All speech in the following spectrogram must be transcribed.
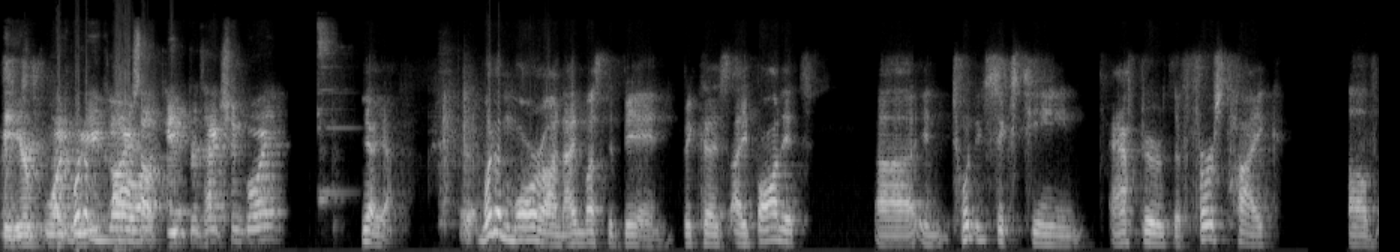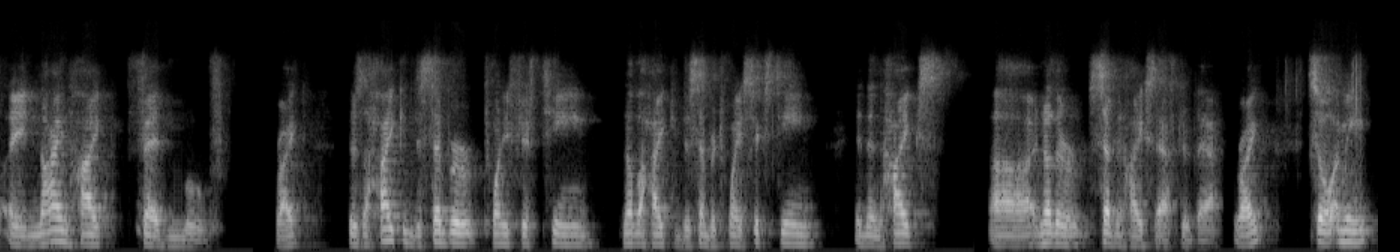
Wait, you're, what, what you call yourself paint protection boy? Yeah, yeah. What a moron I must have been because I bought it uh, in 2016 after the first hike of a nine hike Fed move, right? There's a hike in December 2015, another hike in December 2016, and then hikes, uh, another seven hikes after that, right? So, I mean,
